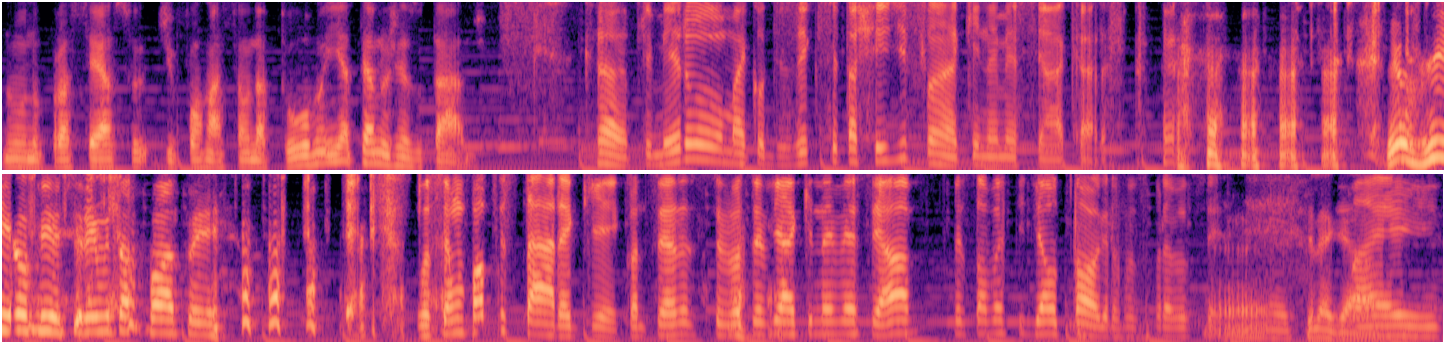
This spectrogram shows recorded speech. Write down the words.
no, no, processo de formação da turma e até nos resultados? Cara, primeiro, Michael, dizer que você tá cheio de fã aqui na MSA, cara. eu vi, eu vi, eu tirei muita foto aí. você é um popstar aqui. Quando você, se você vier aqui na MSA, o pessoal vai pedir autógrafos para você. É, que legal. Mas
